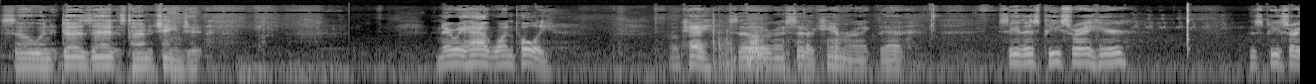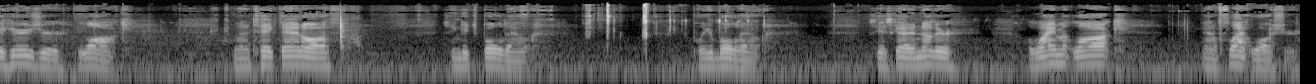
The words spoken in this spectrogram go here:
So when it does that, it's time to change it. And there we have one pulley. Okay, so we're gonna set our camera like that. See this piece right here? This piece right here is your lock. You wanna take that off so you can get your bolt out. Pull your bolt out. See, it's got another alignment lock and a flat washer.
